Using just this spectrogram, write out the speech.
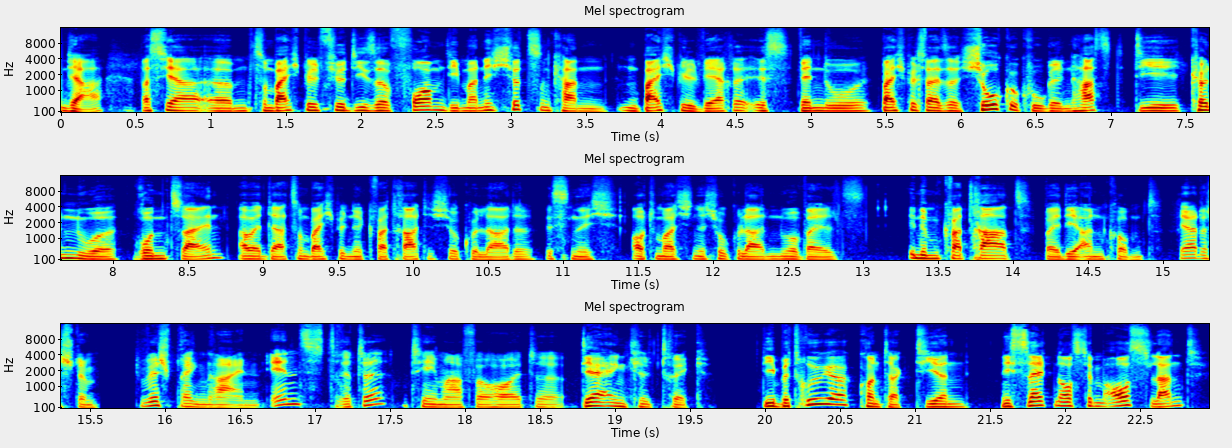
Ja, was ja ähm, zum Beispiel für diese Form, die man nicht schützen kann, ein Beispiel wäre, ist, wenn du beispielsweise Schokokugeln hast, die können nur rund sein, aber da zum Beispiel eine quadratische Schokolade ist nicht automatisch eine Schokolade, nur weil es in einem Quadrat bei dir ankommt. Ja, das stimmt. Wir springen rein ins dritte Thema für heute. Der Enkeltrick. Die Betrüger kontaktieren, nicht selten aus dem Ausland,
